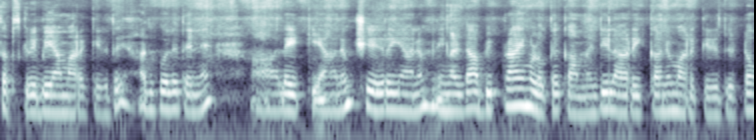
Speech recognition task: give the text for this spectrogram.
സബ്സ്ക്രൈബ് ചെയ്യാൻ മറക്കരുത്. അതുപോലെ തന്നെ ലൈക്ക് ചെയ്യാനും ഷെയർ ചെയ്യാനും നിങ്ങളുടെ അഭിപ്രായങ്ങളൊക്കെ കമന്റിൽ അറിയിക്കാനും മറക്കരുത് കേട്ടോ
